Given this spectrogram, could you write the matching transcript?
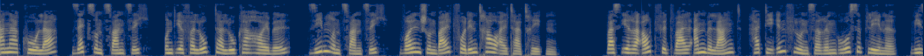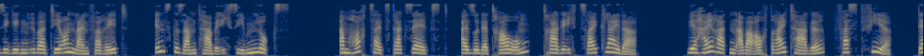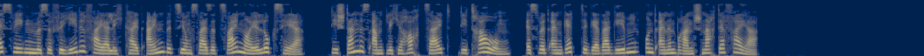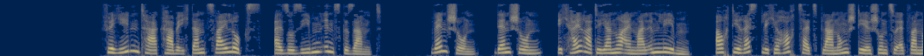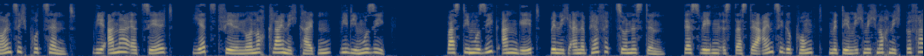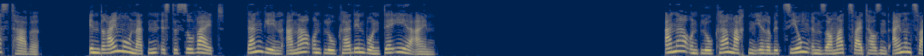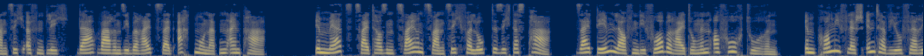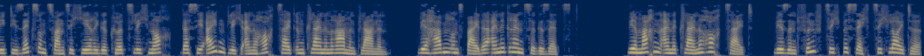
Anna Kohler, 26, und ihr Verlobter Luca Heubel, 27, wollen schon bald vor den Traualtar treten. Was ihre Outfitwahl anbelangt, hat die Influencerin große Pläne, wie sie gegenüber T-Online verrät. Insgesamt habe ich sieben Looks. Am Hochzeitstag selbst, also der Trauung, trage ich zwei Kleider. Wir heiraten aber auch drei Tage, fast vier. Deswegen müsse für jede Feierlichkeit ein bzw. zwei neue Looks her. Die standesamtliche Hochzeit, die Trauung, es wird ein Get-Together geben und einen Brunch nach der Feier. Für jeden Tag habe ich dann zwei Looks, also sieben insgesamt. Wenn schon, denn schon, ich heirate ja nur einmal im Leben. Auch die restliche Hochzeitsplanung stehe schon zu etwa 90 Prozent. Wie Anna erzählt, jetzt fehlen nur noch Kleinigkeiten, wie die Musik. Was die Musik angeht, bin ich eine Perfektionistin. Deswegen ist das der einzige Punkt, mit dem ich mich noch nicht befasst habe. In drei Monaten ist es soweit. Dann gehen Anna und Luca den Bund der Ehe ein. Anna und Luca machten ihre Beziehung im Sommer 2021 öffentlich, da waren sie bereits seit acht Monaten ein Paar. Im März 2022 verlobte sich das Paar. Seitdem laufen die Vorbereitungen auf Hochtouren. Im Promiflash-Interview verriet die 26-Jährige kürzlich noch, dass sie eigentlich eine Hochzeit im kleinen Rahmen planen. Wir haben uns beide eine Grenze gesetzt. Wir machen eine kleine Hochzeit. Wir sind 50 bis 60 Leute.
